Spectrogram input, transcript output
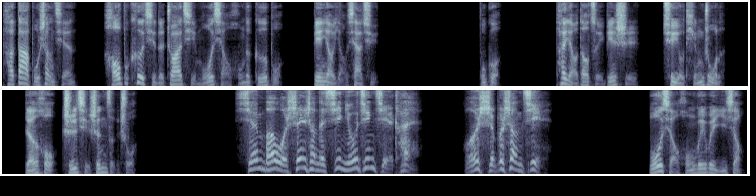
他大步上前，毫不客气的抓起魔小红的胳膊，便要咬下去。不过，他咬到嘴边时，却又停住了，然后直起身子说：“先把我身上的犀牛筋解开，我使不上劲。”魔小红微微一笑，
